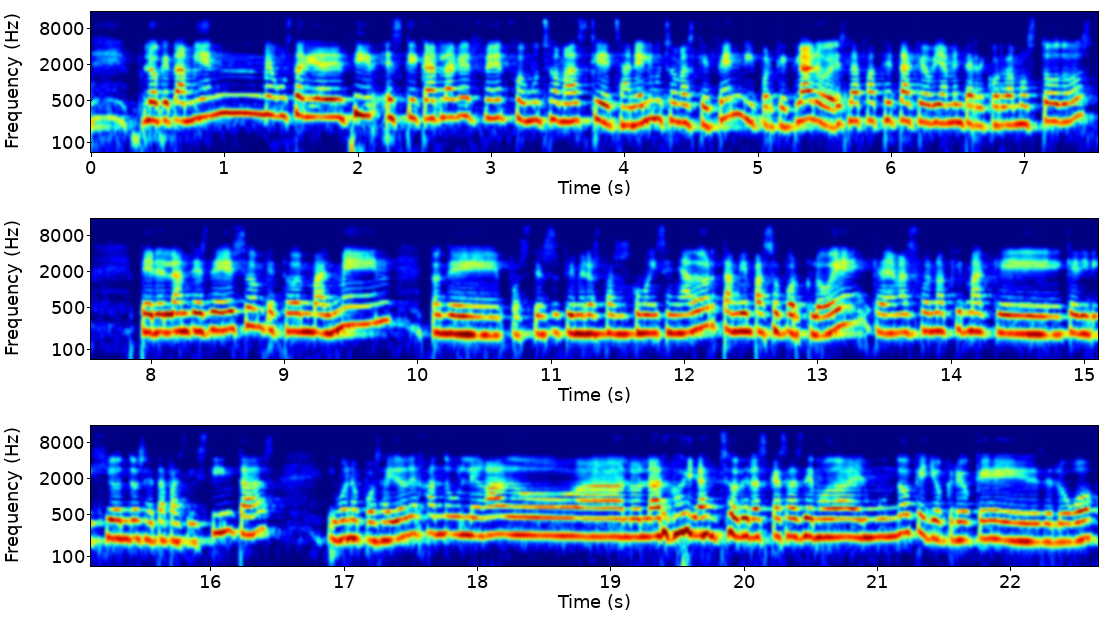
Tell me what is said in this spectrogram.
Lo que también me gustaría decir es que Karl Lagerfeld fue mucho más que Chanel y mucho más que Fendi, porque claro, es la faceta que obviamente recordamos todos, pero él antes de eso empezó en Balmain, donde pues dio sus primeros pasos como diseñador, también pasó por Chloé, que además fue una firma que, que dirigió en dos etapas distintas, y bueno, pues ha ido dejando un legado a lo largo y ancho de las casas de moda del mundo que yo creo que desde luego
